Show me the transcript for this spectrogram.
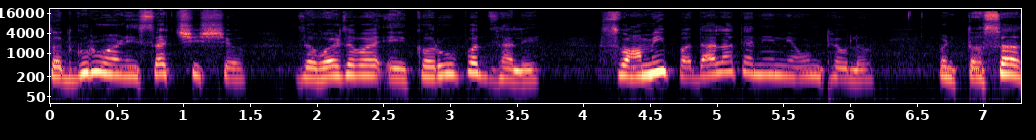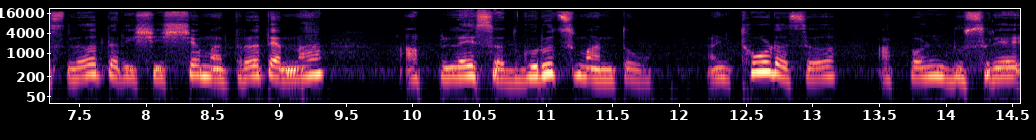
सद्गुरू आणि सत्शिष्य जवळजवळ एकरूपच झाले. स्वामी पदाला त्यांनी नेऊन ठेवलं. पण तसं असलं तरी शिष्य मात्र त्यांना आपले सद्गुरूच मानतो. आणि थोडंसं आपण दुसरे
